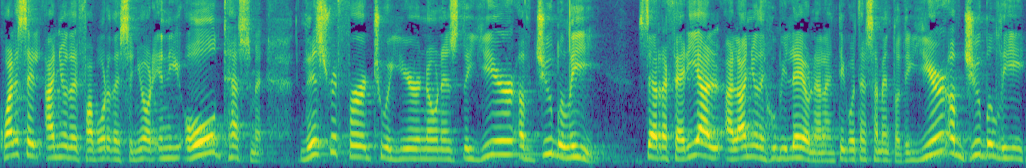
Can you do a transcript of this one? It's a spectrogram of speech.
¿Cuál es el año del favor del Señor? In the Old Testament, this referred to a year known as the year of Jubilee. Se refería al, al, año de jubileo en el Antiguo Testamento. The year of Jubilee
